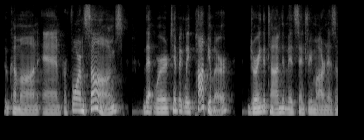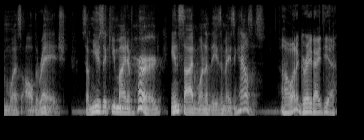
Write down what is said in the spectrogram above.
who come on and perform songs that were typically popular during the time that mid century modernism was all the rage. So, music you might have heard inside one of these amazing houses. Oh, what a great idea.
